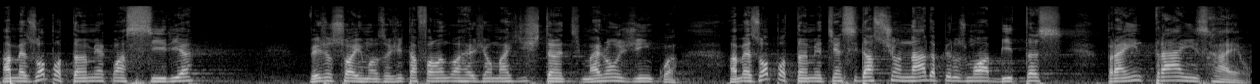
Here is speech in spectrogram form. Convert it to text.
a Mesopotâmia com a Síria. Veja só, irmãos, a gente está falando de uma região mais distante, mais longínqua a Mesopotâmia tinha sido acionada pelos moabitas para entrar em Israel,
